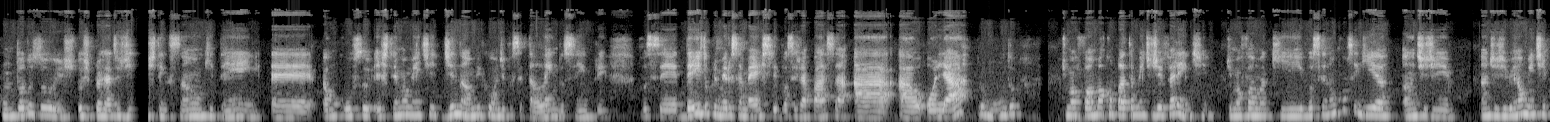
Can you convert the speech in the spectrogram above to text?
com todos os, os projetos de extensão que tem, é, é um curso extremamente dinâmico, onde você está lendo sempre, você, desde o primeiro semestre, você já passa a, a olhar para o mundo de uma forma completamente diferente, de uma forma que você não conseguia antes de, antes de realmente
